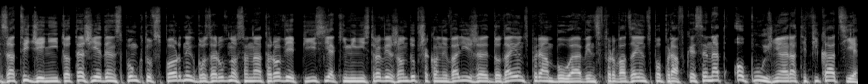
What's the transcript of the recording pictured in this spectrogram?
Za tydzień i to też jeden z punktów spornych, bo zarówno senatorowie PiS, jak i ministrowie rządu przekonywali, że dodając preambułę, a więc wprowadzając poprawkę, Senat opóźnia ratyfikację,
